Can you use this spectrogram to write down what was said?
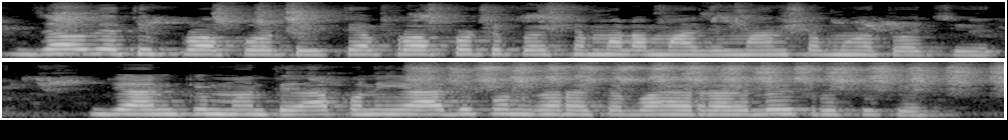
जाऊ द्या ती प्रॉपर्टी त्या प्रॉपर्टीपेक्षा मला माझी माणसं महत्त्वाची आहेत. म्हणजे जानकी म्हणते आपण याआधी पण घराच्या बाहेर राहिलोय ऋषिकेश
